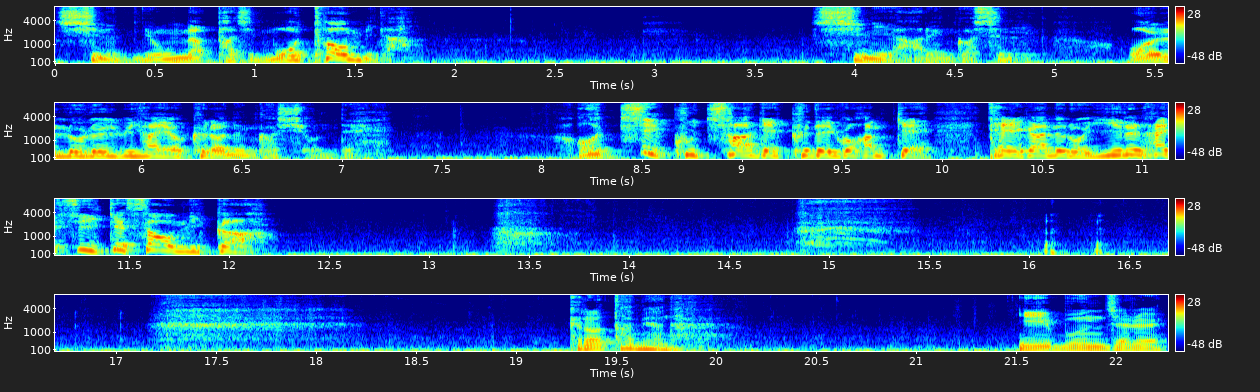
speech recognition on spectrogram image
신은 용납하지 못하옵니다. 신이 아는 것은 언론을 위하여 그러는 것이온데 어찌 구차하게 그들과 함께 대간으로 일을 할 수 있겠사옵니까? 그렇다면 이 문제를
